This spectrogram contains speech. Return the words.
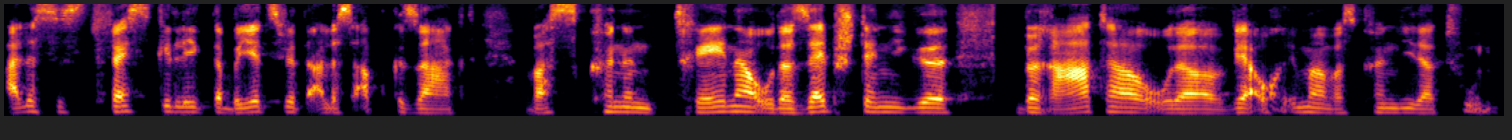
alles ist festgelegt, aber jetzt wird alles abgesagt. Was können Trainer oder selbstständige Berater oder wer auch immer, was können die da tun?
